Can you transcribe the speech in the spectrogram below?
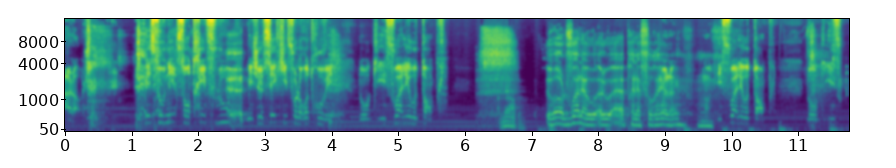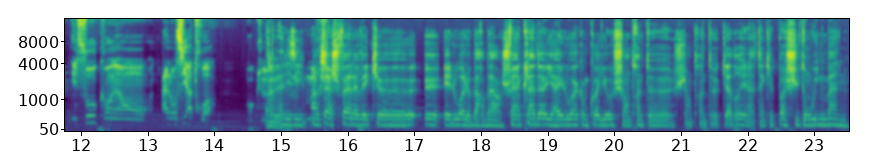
Alors, je, je- mes souvenirs sont très flous, mais je sais qu'il faut le retrouver. Donc, il faut aller au temple. Ah, merde. Oh, on le voit là, après la forêt, Voilà. ouais. Donc, il faut aller au temple. Donc, il, il faut qu'on... en- Allons-y à trois. Donc, euh, Allez. Allez-y, montez à cheval avec euh, euh, Éloi le barbare. Je fais un clin d'œil à Éloi comme quoi, yo, je suis en train de te, je suis en train de te cadrer là, t'inquiète pas, je suis ton wingman.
